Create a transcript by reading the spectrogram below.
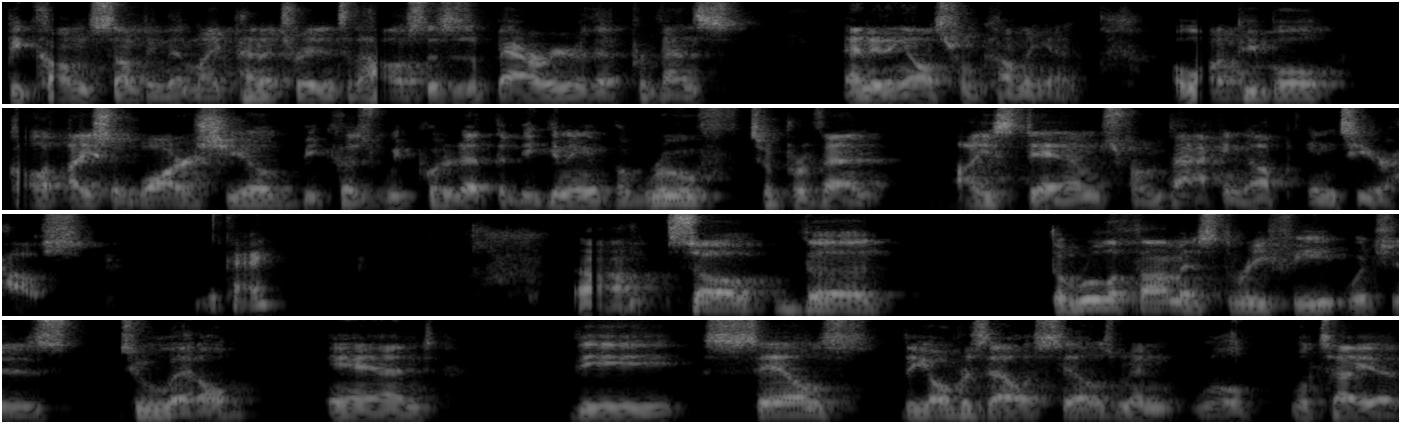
becomes something that might penetrate into the house. This is a barrier that prevents anything else from coming in. A lot of people call it ice and water shield because we put it at the beginning of the roof to prevent ice dams from backing up into your house. Okay. Um, so the the rule of thumb is three feet, which is too little, and the sales the overzealous salesman will will tell you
